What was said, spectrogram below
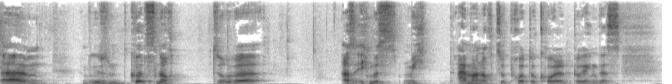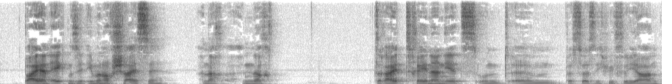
Ähm, kurz noch darüber. Also ich muss mich einmal noch zu Protokoll bringen, dass Bayern-Ecken sind immer noch scheiße. Nach, nach drei Trainern jetzt und ähm, was weiß ich wie viele Jahren.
